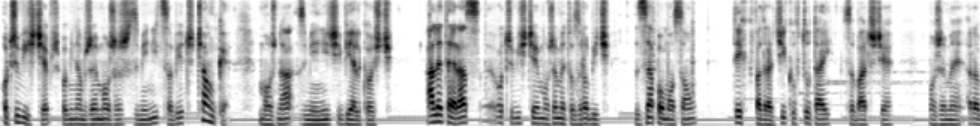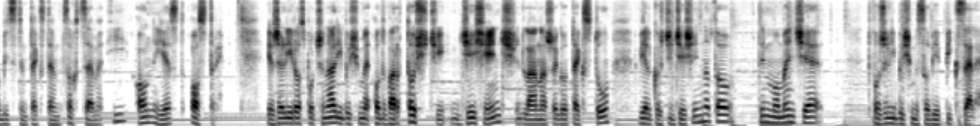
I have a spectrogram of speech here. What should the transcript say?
Oczywiście przypominam, że możesz zmienić sobie czcionkę. Można zmienić wielkość, ale teraz oczywiście możemy to zrobić za pomocą tych kwadracików tutaj. Zobaczcie, możemy robić z tym tekstem co chcemy i on jest ostry. Jeżeli rozpoczynalibyśmy od wartości 10 dla naszego tekstu, wielkość 10, no to w tym momencie tworzylibyśmy sobie piksele.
